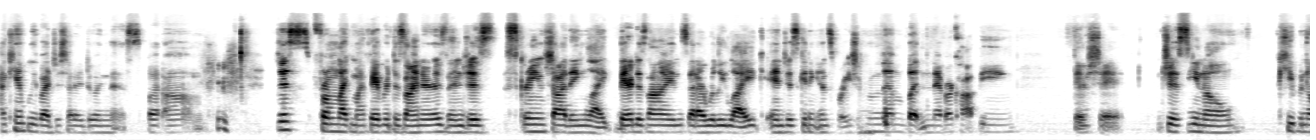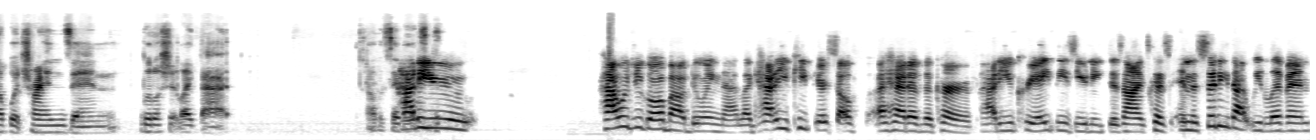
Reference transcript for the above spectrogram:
I can't believe I just started doing this, but um, just from like my favorite designers and just screenshotting like their designs that I really like and just getting inspiration from them, but never copying their shit. Just, you know, keeping up with trends and little shit like that. I would say. How do you? How would you go about doing that? Like, how do you keep yourself ahead of the curve? How do you create these unique designs? Because in the city that we live in,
